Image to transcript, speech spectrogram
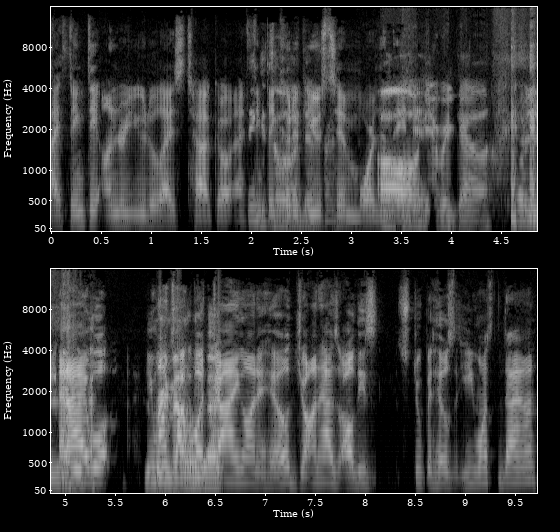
I think they underutilized Tacko. I think, it's they could have little used him more than Oh, they did. Oh, here we go. And I will. you You want to talk about back? dying on a hill? John has all these stupid hills that he wants to die on.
